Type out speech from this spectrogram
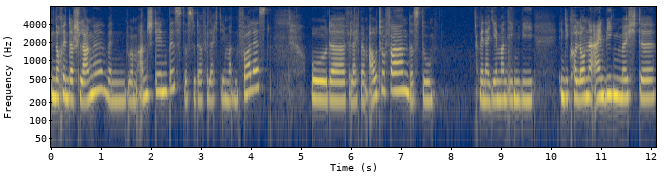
noch in der Schlange, wenn du am Anstehen bist, dass du da vielleicht jemanden vorlässt. Oder vielleicht beim Autofahren, dass du, wenn er jemand irgendwie in die Kolonne einbiegen möchte,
